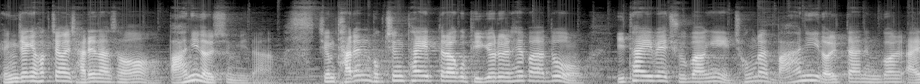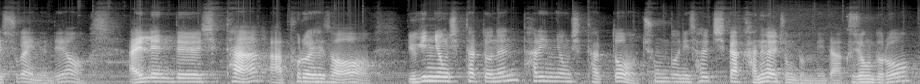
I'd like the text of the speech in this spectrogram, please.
굉장히 확장을 잘 해놔서 많이 넓습니다. 지금 다른 복층 타입들하고 비교를 해봐도 이 타입의 주방이 정말 많이 넓다는 걸 알 수가 있는데요. 아일랜드 식탁 앞으로 해서 6인용 식탁 또는 8인용 식탁도 충분히 설치가 가능할 정도입니다. 그 정도로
